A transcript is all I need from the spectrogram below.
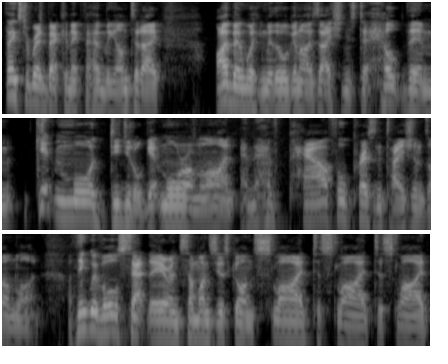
Thanks to Redback Connect for having me on today. I've been working with organizations to help them get more digital, get more online, and have powerful presentations online. I think we've all sat there and someone's just gone slide to slide to slide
